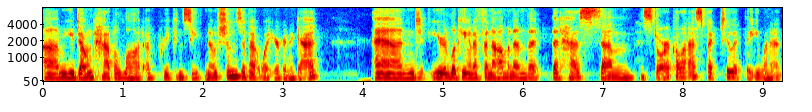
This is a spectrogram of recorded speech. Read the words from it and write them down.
Um, you don't have a lot of preconceived notions about what you're going to get, and you're looking at a phenomenon that that has some historical aspect to it that you want to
